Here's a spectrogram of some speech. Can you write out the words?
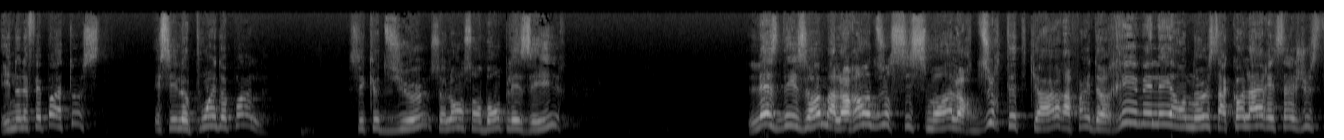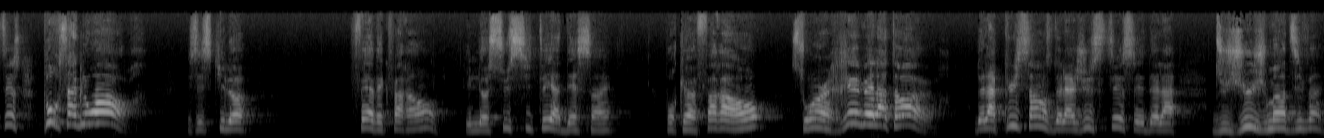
Et il ne le fait pas à tous. Et c'est le point de Paul. C'est que Dieu, selon son bon plaisir, laisse des hommes à leur endurcissement, à leur dureté de cœur, afin de révéler en eux sa colère et sa justice pour sa gloire. Et c'est ce qu'il a fait avec Pharaon. Il l'a suscité à dessein pour que Pharaon soit un révélateur de la puissance, de la justice et du jugement divin.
